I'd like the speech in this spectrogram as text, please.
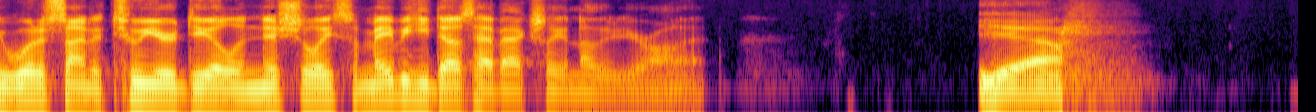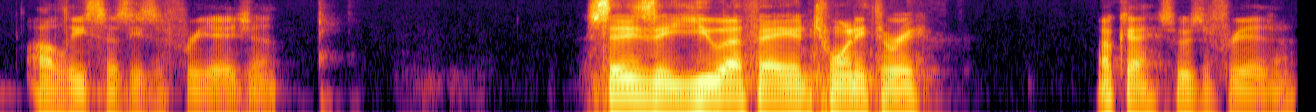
He would have signed a two-year deal initially, so maybe he does have actually another year on it. Yeah. Ali says he's a free agent. Says he's a UFA in 23. Okay, so he's a free agent.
